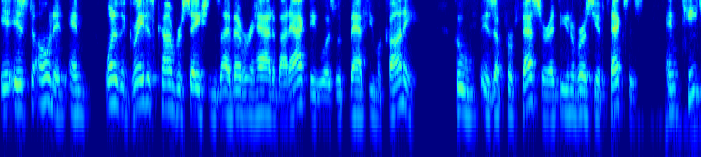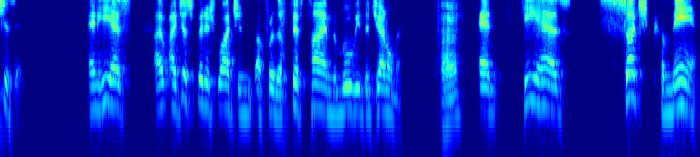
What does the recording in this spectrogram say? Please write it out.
is to own it. And one of the greatest conversations I've ever had about acting was with Matthew McConaughey, who is a professor at the University of Texas and teaches it. And he has I, I just finished watching uh, for the fifth time the movie The Gentleman, uh-huh. and he has such command,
